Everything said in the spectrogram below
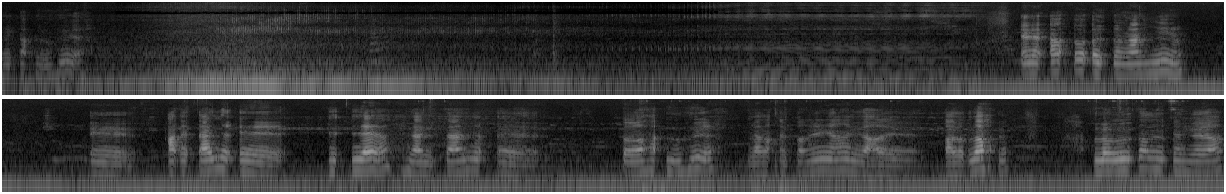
dichas cirugías. en el acto personal mío, eh, a pesar de que lea realizando eh, todas las cirugías, la mastectomía y la de paloplastia, producto de mi enfermedad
